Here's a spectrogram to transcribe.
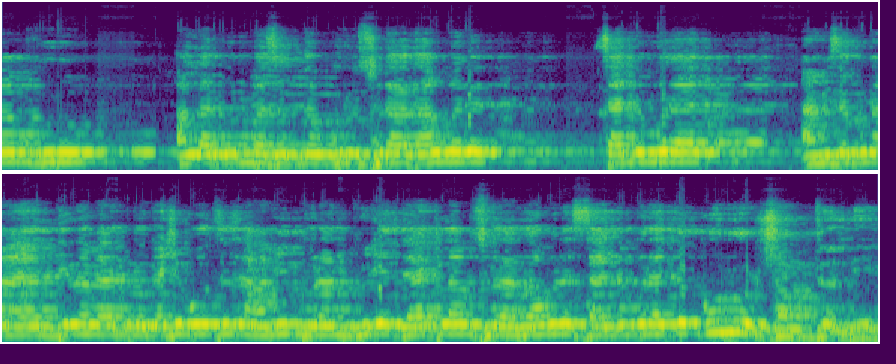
নাম গুরু। আল্লাহর গুণবাচক নাম গুরু সুরা রহমানের চার নম্বর আয়াত। আমি যখন আয়াত দিলাম, এক লোক এসে বলছে যে, আমি কোরআন খুলে দেখলাম, সুরা রহমানের চার নম্বর আয়াতে গুরুর শব্দ নেই।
